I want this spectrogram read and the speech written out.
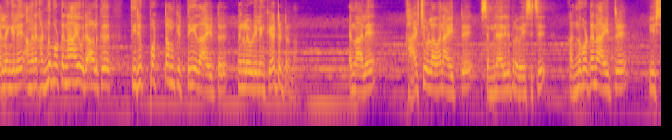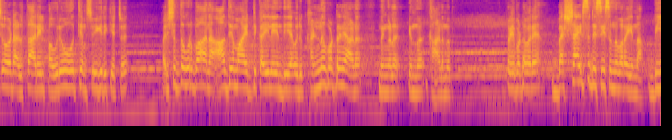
അല്ലെങ്കിൽ അങ്ങനെ കണ്ണുപൊട്ടനായ ഒരാൾക്ക് തിരുപ്പട്ടം കിട്ടിയതായിട്ട് നിങ്ങൾ എവിടെയെങ്കിലും കേട്ടിട്ടുണ്ടോ? എന്നാൽ കാഴ്ചയുള്ളവനായിട്ട് സെമിനാരിൽ പ്രവേശിച്ച് കണ്ണുപൊട്ടനായിട്ട് ഈശോയുടെ അൾത്താരയിൽ പൗരോഹിത്യം സ്വീകരിച്ചിട്ട് പരിശുദ്ധ കുർബാന ആദ്യമായിട്ട് കയ്യിലേന്തിയ ഒരു കണ്ണുപൊട്ടനെയാണ് നിങ്ങൾ ഇന്ന് കാണുന്നത്. പ്രിയപ്പെട്ടവരെ ബെഷൈഡ്സ് ഡിസീസ് എന്ന് പറയുന്ന ബി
